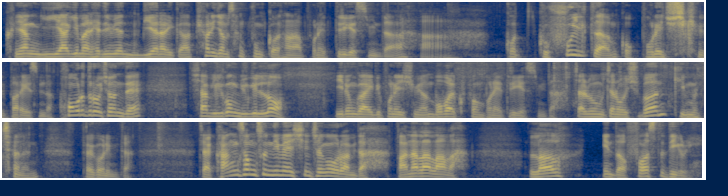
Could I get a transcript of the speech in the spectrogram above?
그냥 이야기만 해두면 미안하니까 편의점 상품권 하나 보내드리겠습니다. 아, 곧 그 후일담 꼭 보내주시길 바라겠습니다. 콩으로 들어오셨는데, 샵 1061로 이름과 아이디 보내주시면 모바일 쿠폰 보내드리겠습니다. 짧은 문자는 50원, 긴 문자는 100원입니다. 자, 강성수님의 신청으로 합니다. 바나라 라마, Love in the First Degree.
